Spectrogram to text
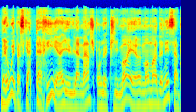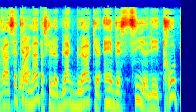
Ben oui, parce qu'à Paris, hein, il y a eu la marche pour le climat et à un moment donné, ça brassait tellement parce que le Black Bloc investit euh, les troupes.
